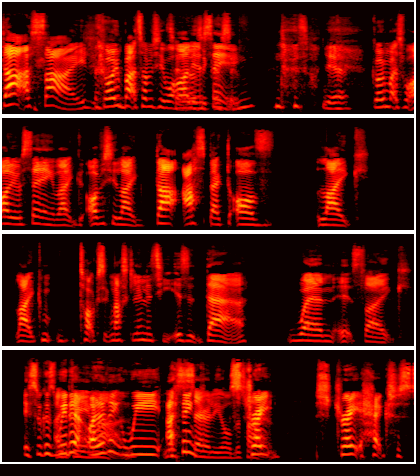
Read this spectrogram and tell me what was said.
that aside, going back to obviously what Sorry, Ali was was saying, yeah. going back to what Ali was saying, like obviously, like that aspect of like like toxic masculinity isn't there when it's like It's because we don't. I don't think um, we. I think straight, time. straight, hex,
